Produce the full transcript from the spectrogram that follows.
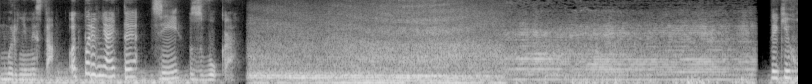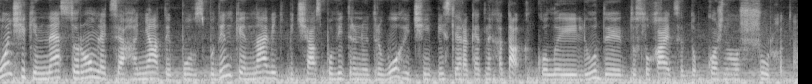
мирні міста. От порівняйте ці звуки. Деякі гонщики не соромляться ганяти повз будинки навіть під час повітряної тривоги чи після ракетних атак, коли люди дослухаються до кожного шурхота.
